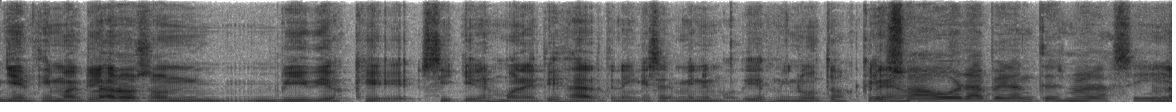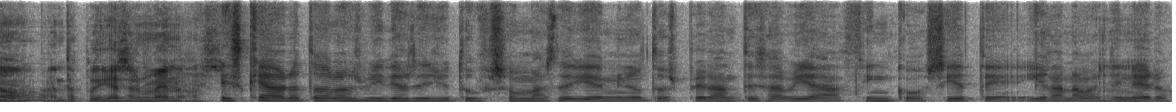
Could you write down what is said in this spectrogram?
Y encima, claro, son vídeos que si quieres monetizar tienen que ser mínimo 10 minutos, creo. Eso ahora, pero antes no era así. ¿No? ¿eh? Antes podía ser menos. Es que ahora todos los vídeos de YouTube son más de 10 minutos, pero antes había 5, 7 y ganabas dinero.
